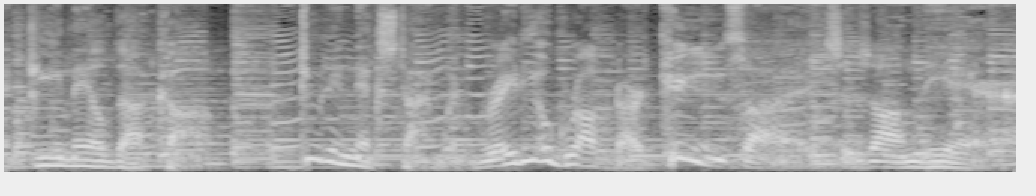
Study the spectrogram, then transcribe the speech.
at gmail.com. Tune in next time when Radio Grognard King Size is on the air.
